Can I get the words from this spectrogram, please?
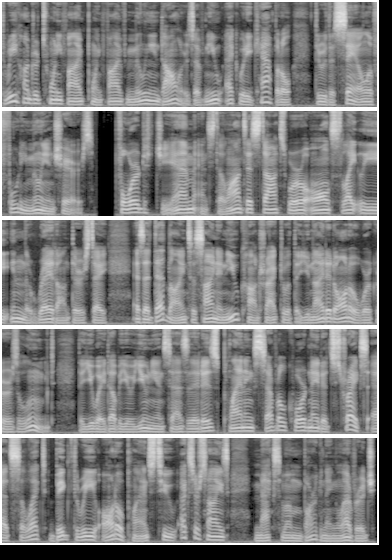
$325.5 million of new equity capital through the sale of 40 million shares. Ford, GM, and Stellantis stocks were all slightly in the red on Thursday as a deadline to sign a new contract with the United Auto Workers loomed. The UAW union says it is planning several coordinated strikes at select Big Three auto plants to exercise maximum bargaining leverage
